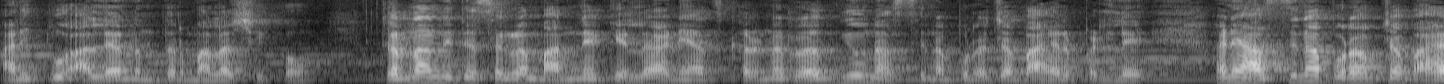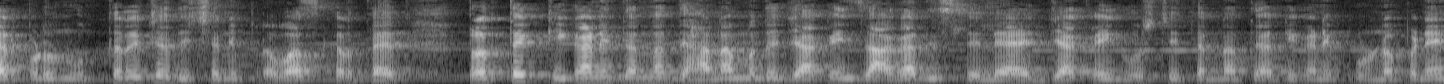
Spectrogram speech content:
आणि तू आल्यानंतर मला शिकव. कर्णाने ते सगळं मान्य केलं आणि आज कर्ण रथ घेऊन हस्तिनापुराच्या बाहेर पडले. आणि हस्तिनापुराच्या बाहेर पडून उत्तरेच्या दिशेने प्रवास करतायत. प्रत्येक ठिकाणी त्यांना ध्यानामध्ये ज्या काही जागा दिसलेल्या आहेत ज्या काही गोष्टी त्यांना त्या ठिकाणी पूर्णपणे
